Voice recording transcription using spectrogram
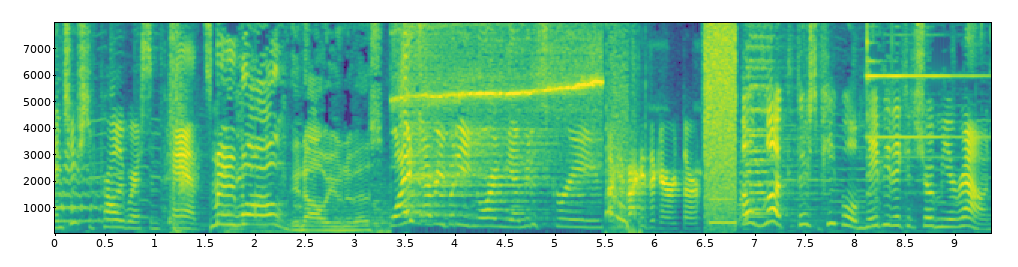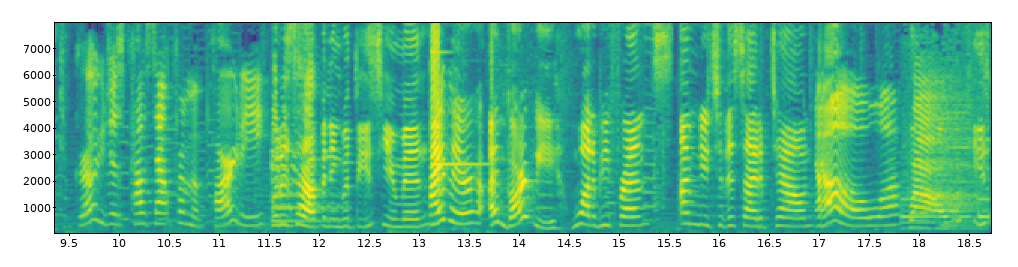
And she should probably wear some pants. meanwhile, in our universe, Why is everybody ignoring me? I'm gonna scream. Okay, back into character. Oh, look, there's people. Maybe they can show me around. Girl, you just passed out from a party. What is happening with these humans? Hi there, I'm Barbie. Wanna be friends? I'm new to this side of town. No. Wow, he's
